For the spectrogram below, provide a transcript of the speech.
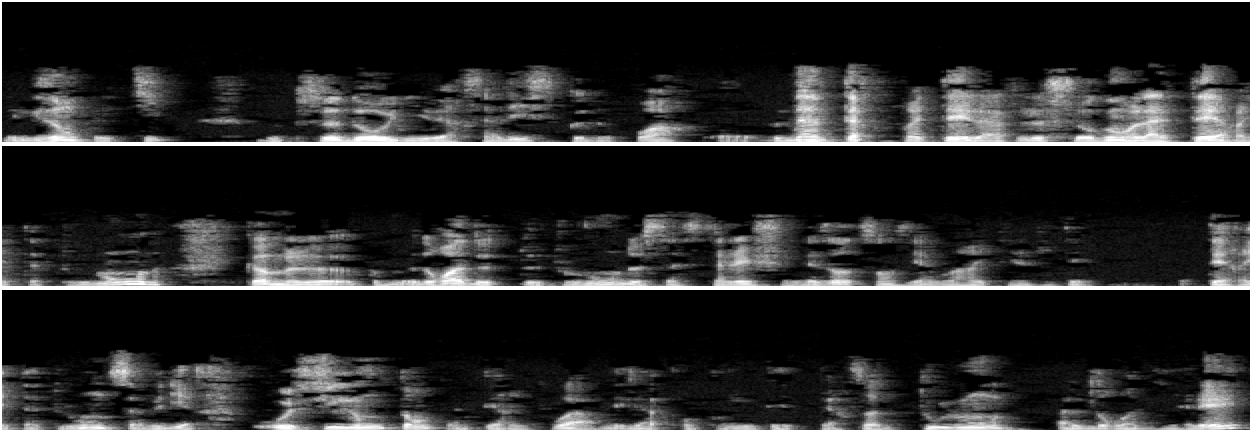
L'exemple type de pseudo-universaliste que de croire, euh, d'interpréter le slogan la terre est à tout le monde comme le, droit de, de, tout le monde de s'installer chez les autres sans y avoir été invité. La terre est à tout le monde, ça veut dire aussi longtemps qu'un territoire n'est la propriété de personne, tout le monde a le droit d'y aller,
